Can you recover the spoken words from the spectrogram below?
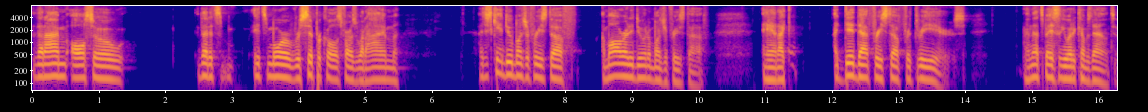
that I'm also that it's it's more reciprocal as far as what I'm I just can't do a bunch of free stuff. I'm already doing a bunch of free stuff. And I I did that free stuff for 3 years. And that's basically what it comes down to.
